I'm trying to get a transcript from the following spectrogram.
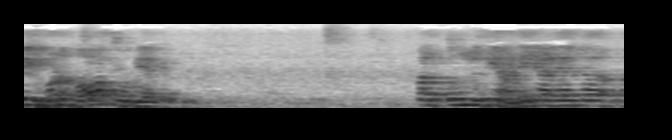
ਵੀ ਹੁਣ ਬਹੁਤ ਹੋ ਗਿਆ ਬਿੱਟੂ ਪਰ ਤੂੰ ਲੁਧਿਆਣੇ ਵਾਲਿਆਂ ਦਾ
